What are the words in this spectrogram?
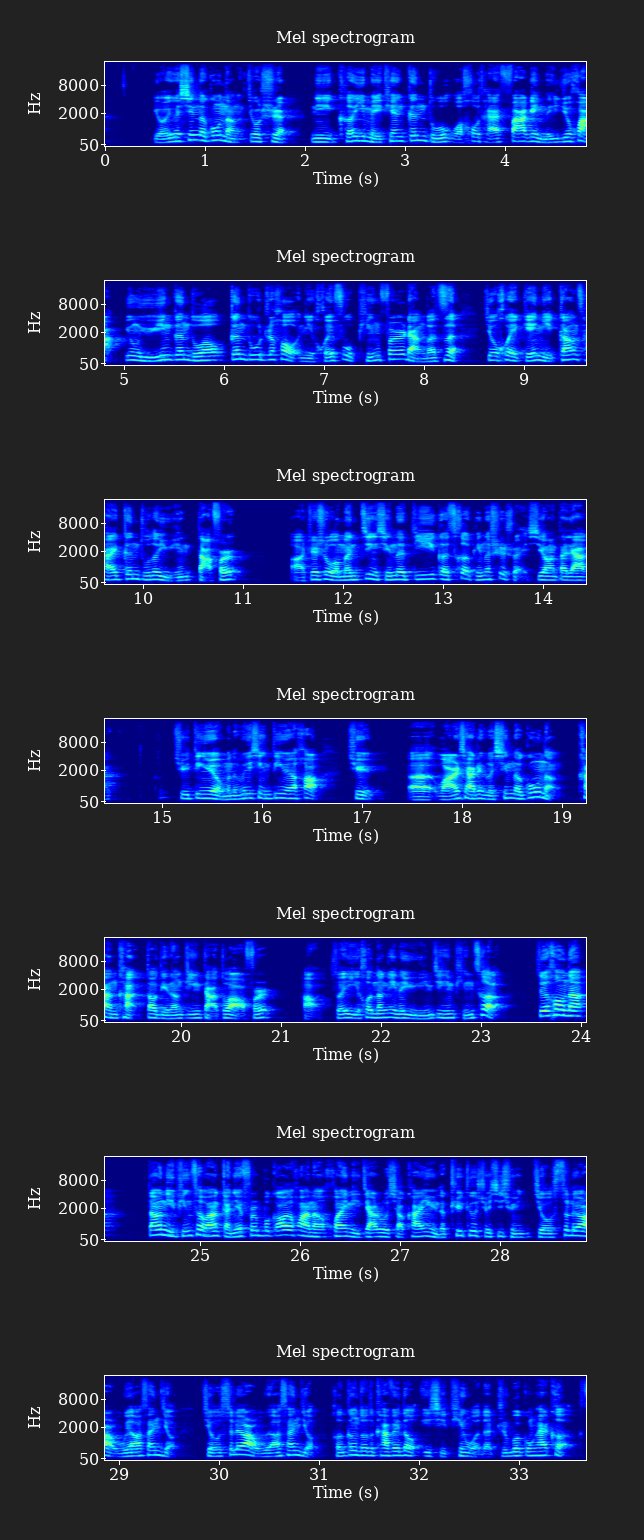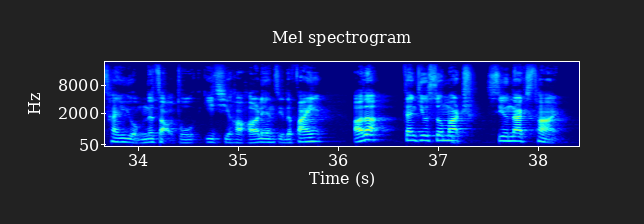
有一个新的功能，就是你可以每天跟读我后台发给你的一句话，用语音跟读哦。跟读之后，你回复“评分”两个字，就会给你刚才跟读的语音打分儿。啊，这是我们进行的第一个测评的试水，希望大家去订阅我们的微信订阅号，去呃玩一下这个新的功能，看看到底能给你打多少分儿。好，所以以后能给你的语音进行评测了。最后呢，当你评测完感觉分不高的话呢，欢迎你加入小咖英语的 QQ 学习群九四六二五幺三九。九四六二五幺三九，和更多的咖啡豆一起听我的直播公开课，参与我们的早读，一起好好练自己的发音。好的，Thank you so much，See you next time。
